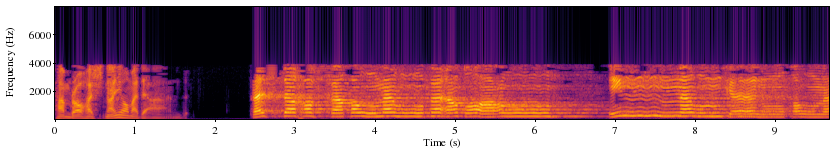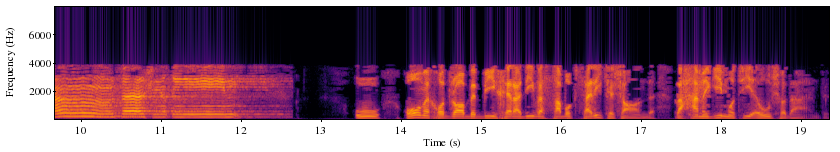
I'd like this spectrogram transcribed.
همراهش نیامده اند؟ فاستخف قومه فأطاعوه انهم كانوا قوما فاسقین. او قوم خود را به بیخردی و سبکسری کشاند و همگی مطیع او شدند.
